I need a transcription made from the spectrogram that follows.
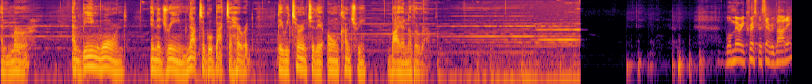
and myrrh. And being warned in a dream not to go back to Herod, they returned to their own country by another route. Well, Merry Christmas, everybody.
